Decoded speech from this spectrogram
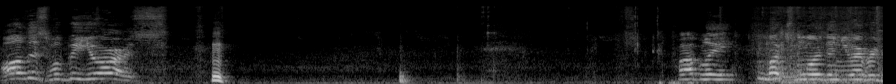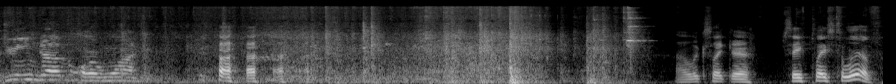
All this will be yours. Probably much more than you ever dreamed of or wanted. Uh, looks like a safe place to live.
